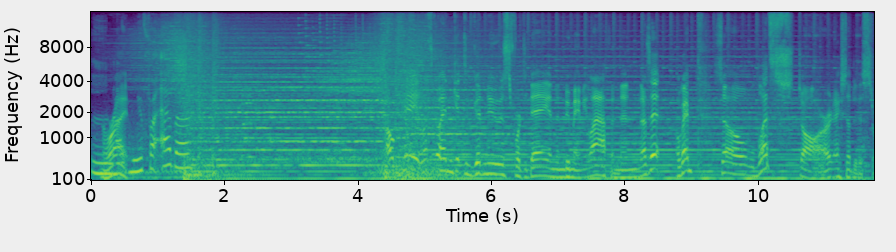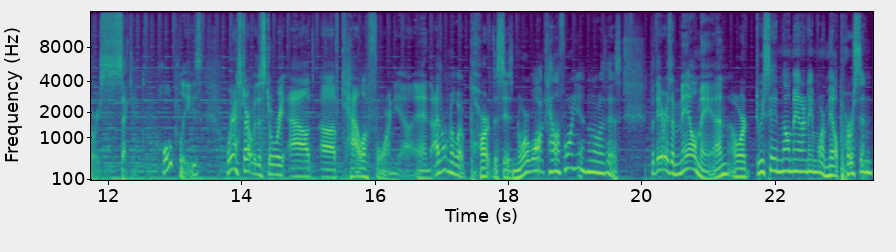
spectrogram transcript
Love right. you forever. Okay, let's go ahead and get to good news for today and then do Make Me Laugh, and then that's it. Okay, so let's start. Actually, I'll do this story second. Hold, please. We're going to start with a story out of California. And I don't know what part this is. Norwalk, California? I don't know what it is. But there is a mailman, or do we say mailman anymore? Mail person,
